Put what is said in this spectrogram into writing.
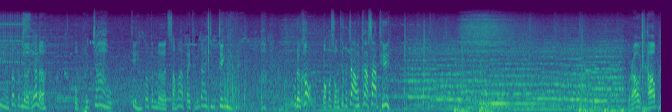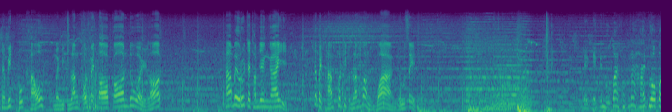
ที่แห่งต้นกำเนิดงั้นเหรอ โอ้พระเจ้า ที่แห่งต้นกำเนิดสามารถไปถึงได้จริงๆเร็วเข้าบอกประสงค์เทพเจ้าให้ข้าทราบที เราชาวพันธมิตรภูเขาไม่มีกำลังพลไปต่อกรด้วยหรอกหากไม่รู้จะทำยังไง จะไปถามคนที่กำลังว่างๆดูสิ เด็กๆในหมู่บ้านของพระหายตัวไป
